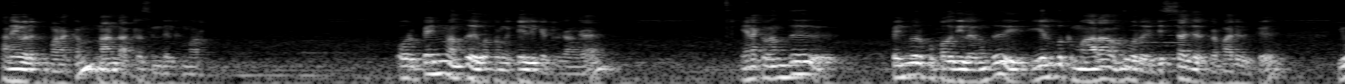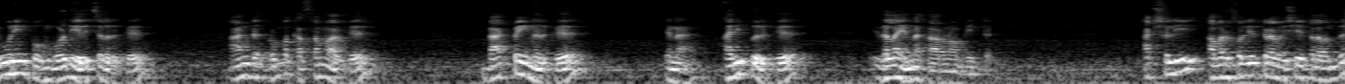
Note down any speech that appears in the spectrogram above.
அனைவருக்கும் வணக்கம். நான் டாக்டர் செந்தில்குமார். ஒரு பெண் வந்து ஒருத்தவங்க கேள்வி கேட்டிருக்காங்க. எனக்கு வந்து பெண் உறுப்பு பகுதியிலிருந்து இயல்புக்கு மாறாக வந்து ஒரு டிஸ்சார்ஜ் இருக்கிற மாதிரி இருக்கு. யூரின் போகும்போது எரிச்சல் இருக்கு. அண்ட் ரொம்ப கஷ்டமா இருக்கு. பேக் பெயின் இருக்கு. என்ன? அரிப்பு இருக்கு. இதெல்லாம் என்ன காரணம் அப்படின்ட்டு. ஆக்சுவலி அவர் சொல்லியிருக்கிற விஷயத்துல வந்து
